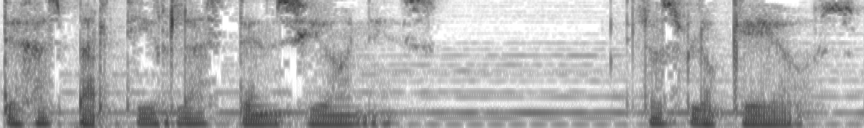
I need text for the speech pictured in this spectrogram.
dejas partir las tensiones, los bloqueos.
